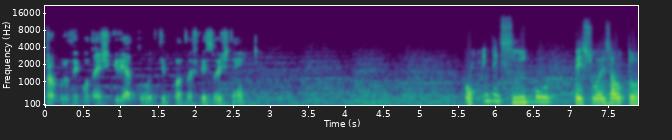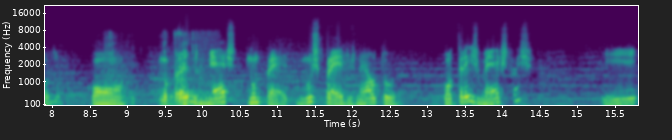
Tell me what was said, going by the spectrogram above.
Procuro ver quantas criaturas, tipo, quantas pessoas tem. 85 pessoas ao todo. Com No três prédio. mestres num prédio, nos prédios, né, ao todo. Com três mestras e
